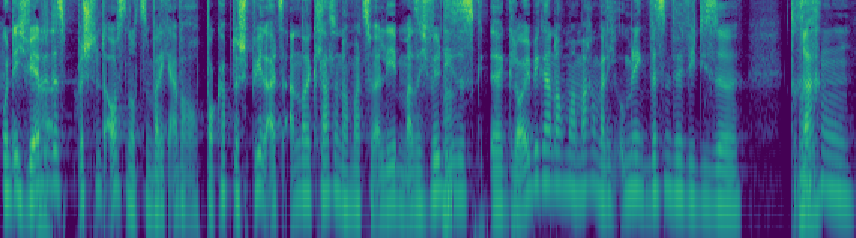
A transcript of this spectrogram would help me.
Und ich werde Ja. das bestimmt ausnutzen, weil ich einfach auch Bock habe, das Spiel als andere Klasse nochmal zu erleben. Also ich will Hm. dieses äh, Gläubiger nochmal machen, weil ich unbedingt wissen will, wie diese Drachen,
